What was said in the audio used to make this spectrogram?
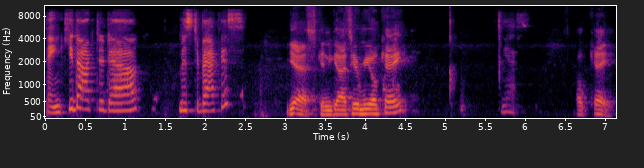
Thank you, Dr. Dowd. Mr. Backus? Yes. Can you guys hear me okay? Yes. Okay.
